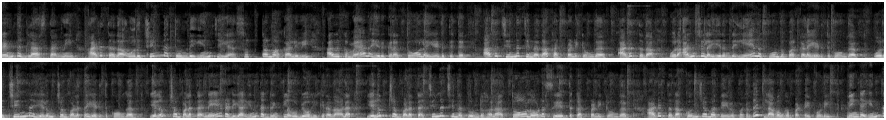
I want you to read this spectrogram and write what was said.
ரெண்டு கிளாஸ் தண்ணி அடுத்ததாக ஒரு சின்ன துண்டு இஞ்சியை சுத்தமாக கழுவி அதுக்கு மேலே இருக்கிற தோலை எடுத்துட்டு அது சின்ன சின்னதாக கட் பண்ணிக்கோங்க. அடுத்ததாக ஒரு அஞ்சில் இருந்து ஏழு பூண்டு பற்களை எடுத்துக்கோங்க. ஒரு சின்ன எலுமிச்சம்பழத்தை எடுத்துக்கோங்க. எலுமிச்சம்பழத்தை நேரடியாக இந்த ட்ரிங்க்ல உபயோகிக்கிறதால எலுமிச்சம்பழத்தை சின்ன சின்ன துண்டுகளாக தோலோட சேர்த்து கட் பண்ணிக்கோங்க. அடுத்ததாக கொஞ்சமாக தேவைப்படுறது லவங்கப்பட்டை பொடி. நீங்கள் இந்த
